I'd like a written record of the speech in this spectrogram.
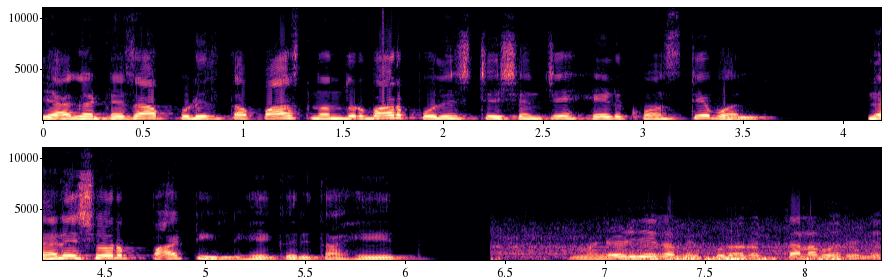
या घटनेचा पुढील तपास नंदुरबार पोलीस स्टेशनचे हेड कॉन्स्टेबल ज्ञानेश्वर पाटील हे करीत आहेत. मंडळी दे का मी पुरा रक्ताना भरले.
